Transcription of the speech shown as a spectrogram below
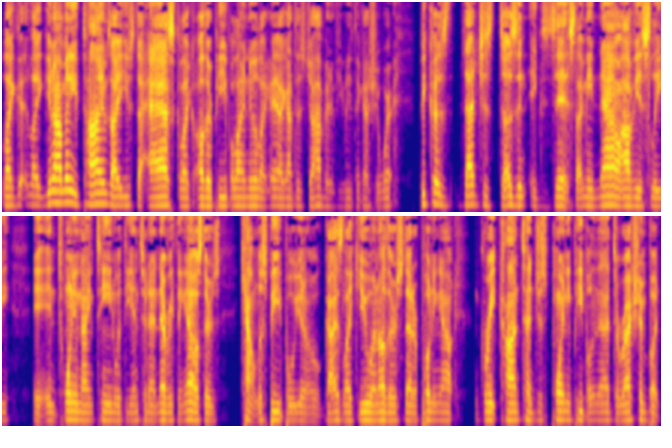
Like, like, you know how many times I used to ask like other people I knew, like, hey, I got this job interview. What do you think I should wear? Because that just doesn't exist. I mean, now obviously in 2019 with the internet and everything else, there's countless people, you know, guys like you and others that are putting out great content, just pointing people in that direction. But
